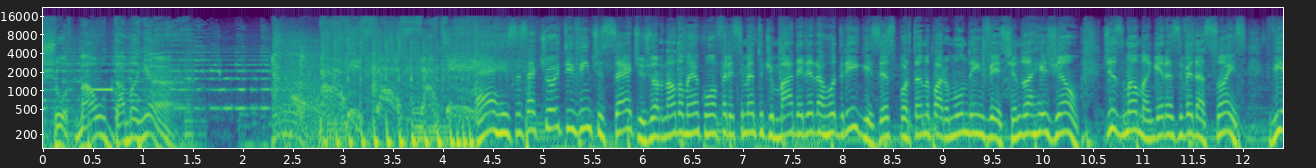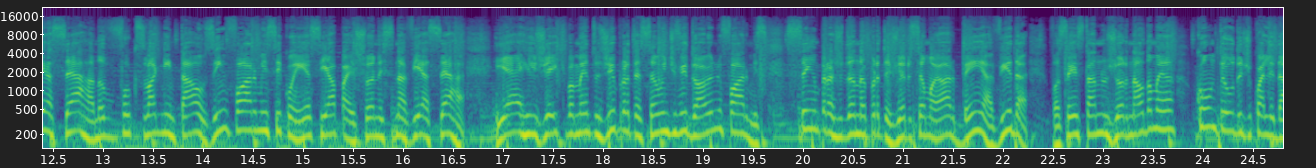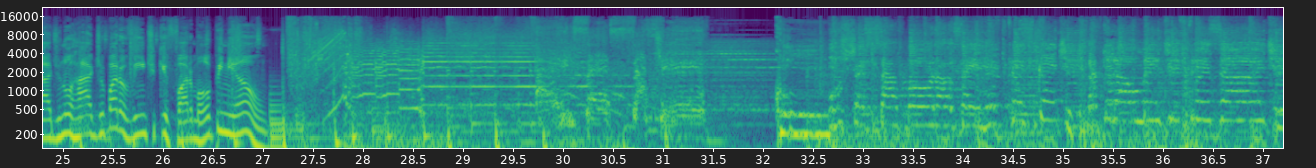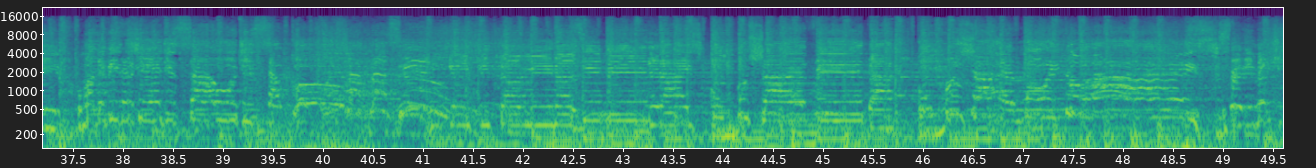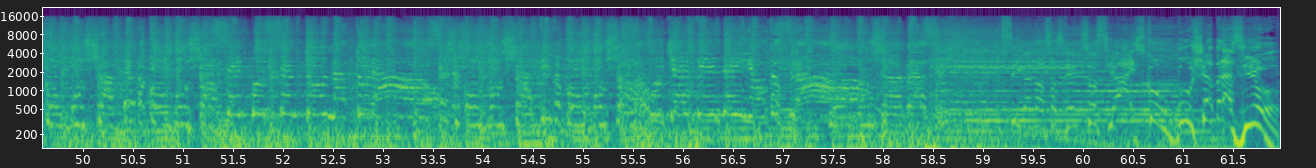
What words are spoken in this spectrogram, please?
Jornal da Manhã. RC7827, Jornal da Manhã com oferecimento de Madeireira Rodrigues, exportando para o mundo e investindo na região. Desmã, mangueiras e vedações. Via Serra, novo Volkswagen Taos. Informe-se, conheça e apaixone-se na Via Serra. E RG Equipamentos de Proteção Individual e Uniformes, sempre ajudando a proteger o seu maior bem, a vida. Você está no Jornal da Manhã, conteúdo de qualidade no rádio para ouvinte que forma opinião. Kombucha é saborosa e naturalmente frisante. Uma bebida cheia de saúde, sabor. Brasil. Tem vitaminas e minerais. Kombucha é vida. Kombucha é muito mais. Experimente kombucha, beba kombucha. 100% natural. Seja kombucha, viva kombucha. Saúde é vida em alta astral. Kombucha Brasil. Siga nossas redes sociais. Kombucha Brasil.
